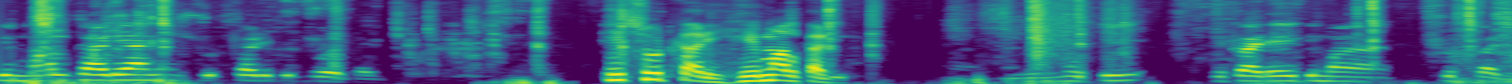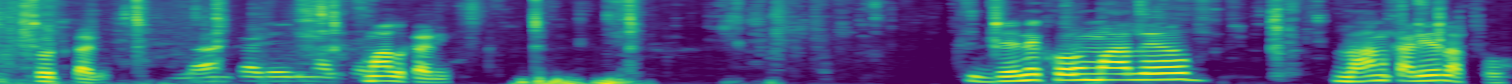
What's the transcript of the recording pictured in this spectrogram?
त्यातली माल काढी आणि शूट काढी किती ओळखायची ही सूट काढी हे माल काढी म्हणजे मोठी जी काडी आहे ती शूट काढी सूट काढी लहान काडी आहे ती माल काढी माल काढी जेणेकरून माल लहान काढी लागतो.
